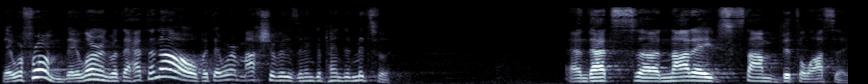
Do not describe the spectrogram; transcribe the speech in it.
They were from. They learned what they had to know, but they weren't machshiv it as an independent mitzvah. And that's uh, not a stam bittel ase.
